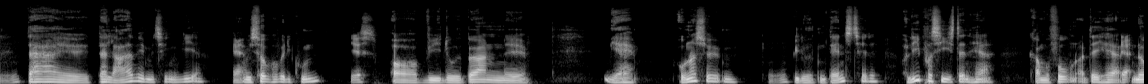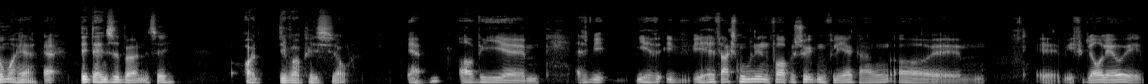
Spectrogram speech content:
mm. der, øh, der legede vi med teknologier. Ja. Vi så på, hvad de kunne, Yes. og vi lod børnene øh, ja, undersøge dem. Mm. Vi lod dem danse til det. Og lige præcis den her gramofon og det her Ja. nummer her, Ja. det dansede børnene til. Og det var pisse sjovt. Ja, og vi, øh, altså vi, vi, vi havde faktisk muligheden for at besøge dem flere gange, og øh, øh, vi fik lov at lave et,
